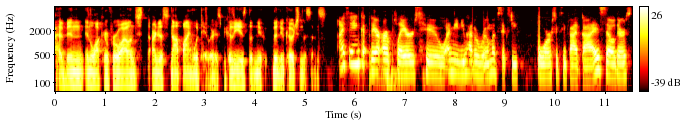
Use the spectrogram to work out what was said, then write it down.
have been in the locker room for a while and just are just not buying what Taylor is because he is the new the new coach in the sense? I think there are players who, I mean, you have a room of 64, 65 guys, so there's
